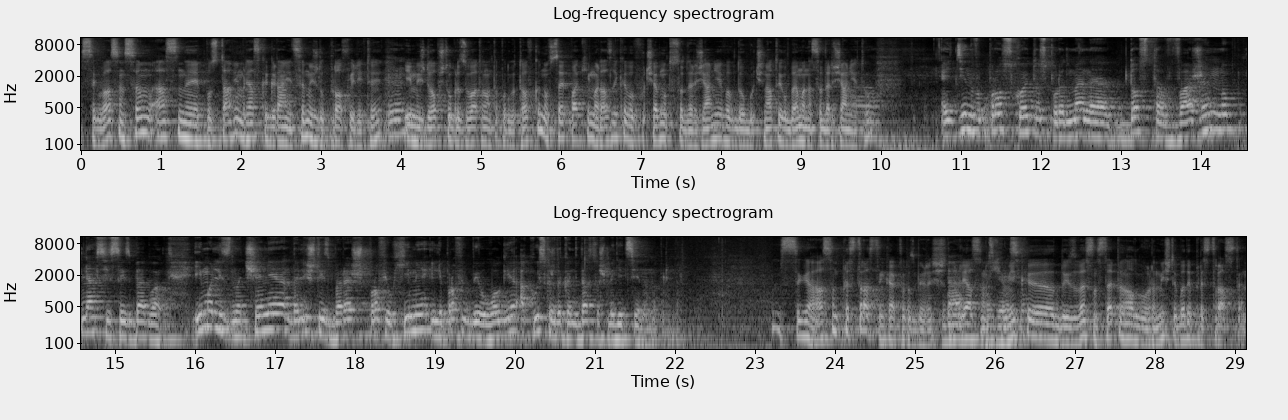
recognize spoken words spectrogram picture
Съгласен съм. Аз не поставим рязка граница между профилите mm-hmm. и между общообразователната подготовка, но все пак има разлика в учебното съдържание, в дълбочината и обема на съдържанието. Един въпрос, който според мен е доста важен, но някакси се избягва. Има ли значение дали ще избереш профил химия или профил биология, ако искаш да кандидатстваш медицина, например? Сега, аз съм пристрастен, както разбираш. Да, нали, аз съм химик, до известна степен отговора ми ще бъде пристрастен.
